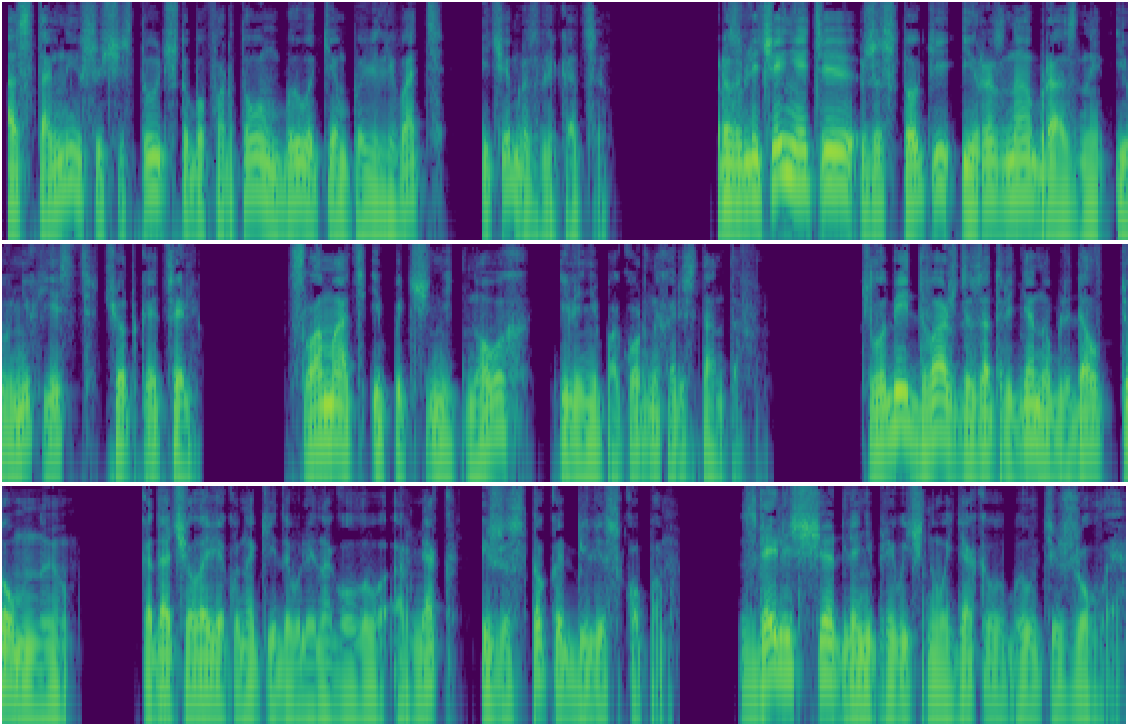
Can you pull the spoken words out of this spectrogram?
остальные существуют, чтобы фартовым было кем повелевать и чем развлекаться. Развлечения эти жестоки и разнообразны, и у них есть четкая цель — сломать и подчинить новых или непокорных арестантов. Челубей дважды за три дня наблюдал темную, когда человеку накидывали на голову армяк и жестоко били скопом. Зрелище для непривычного Якова было тяжелое.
